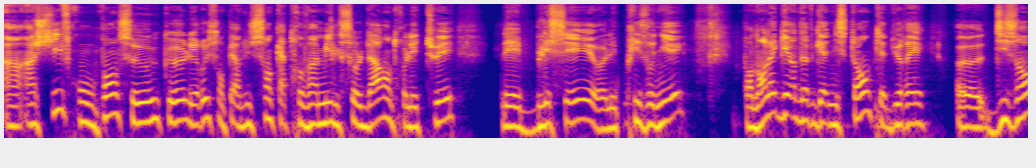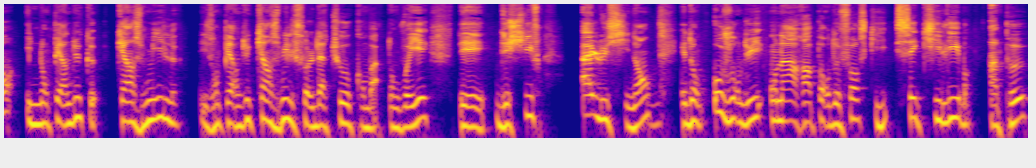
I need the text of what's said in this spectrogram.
un, chiffre, on pense que les Russes ont perdu 180 000 soldats entre les tués, les blessés, euh, les prisonniers. Pendant la guerre d'Afghanistan, qui a duré euh, 10 ans, ils n'ont perdu que 15 000, ils ont perdu 15 000 soldats tués au combat. Donc, vous voyez, des, des chiffres hallucinant. Et donc aujourd'hui, on a un rapport de force qui s'équilibre un peu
